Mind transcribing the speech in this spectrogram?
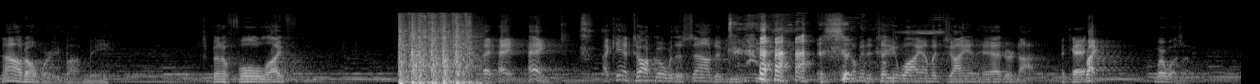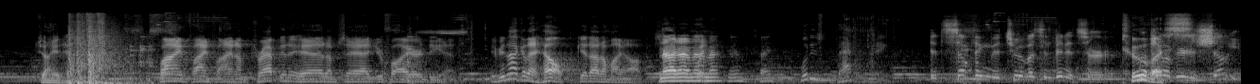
Now, don't worry about me. It's been a full life. Hey, hey, hey! I can't talk over the sound of you shooting. you want me to tell you why I'm a giant head or not? Okay. Right. Where was I? Giant head. Fine, fine, fine. I'm trapped in a head. I'm sad. You're fired. The end. If you're not going to help, get out of my office. No, no, no, Wait, no, no. Fine. What is that thing? It's something the two of us invented, sir. Two we of came us? up here to show you.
